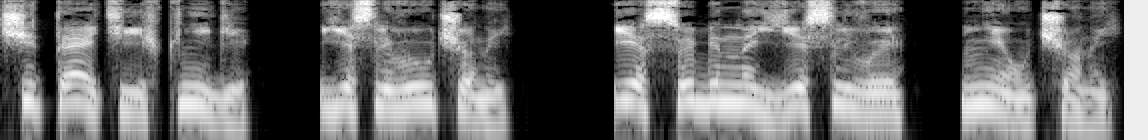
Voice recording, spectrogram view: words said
Читайте их книги, если вы ученый, и особенно если вы не ученый.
